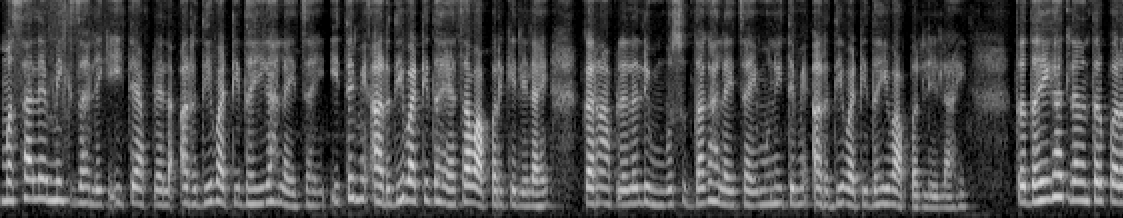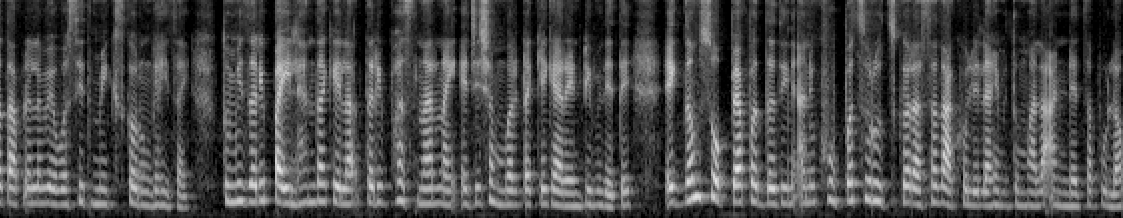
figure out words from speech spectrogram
मसाले मिक्स झाले की इथे आपल्याला अर्धी वाटी दही घालायचं आहे. इथे मी अर्धी वाटी दह्याचा वापर केलेला आहे. कारण आपल्याला लिंबूसुद्धा घालायचा आहे. म्हणून इथे मी अर्धी वाटी दही वापरलेलं आहे. तर दही घातल्यानंतर परत आपल्याला व्यवस्थित मिक्स करून घ्यायचं आहे. तुम्ही जरी पहिल्यांदा केला तरी फसणार नाही. याची शंभर टक्के गॅरंटी मी देते. एकदम सोप्या पद्धतीने आणि खूपच रुचकर असा दाखवलेला आहे मी तुम्हाला अंड्याचा पुलाव.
